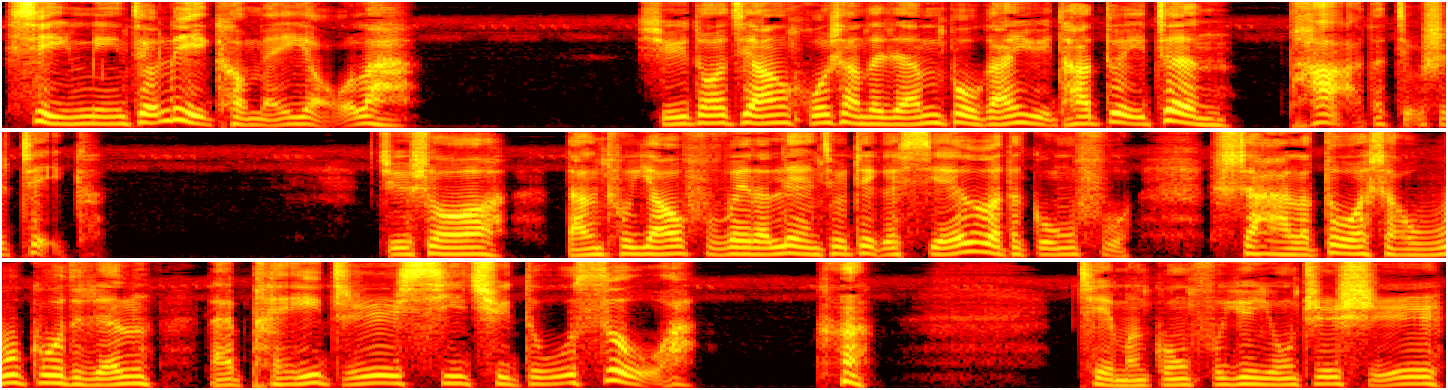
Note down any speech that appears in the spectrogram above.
性命就立刻没有了。许多江湖上的人不敢与他对阵，怕的就是这个。据说当初妖妇为了练就这个邪恶的功夫，杀了多少无辜的人来培植吸取毒素啊！哼，这门功夫运用之时，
